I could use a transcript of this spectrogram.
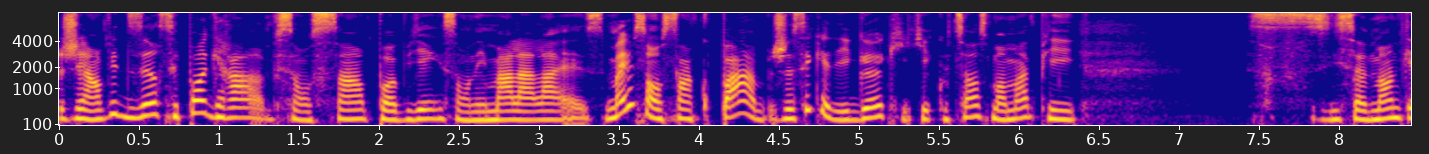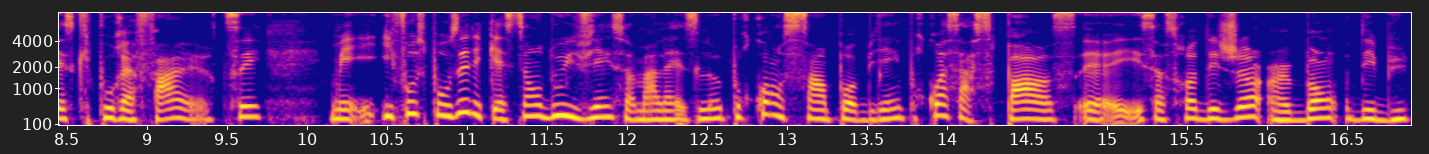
j'ai envie de dire, c'est pas grave si on se sent pas bien, si on est mal à l'aise. Même si on se sent coupable. Je sais qu'il y a des gars qui, écoutent ça en ce moment, puis ils se demandent qu'est-ce qu'ils pourraient faire, tu. Mais il faut se poser des questions d'où il vient ce malaise-là, pourquoi on se sent pas bien, pourquoi ça se passe, euh, et ça sera déjà un bon début.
